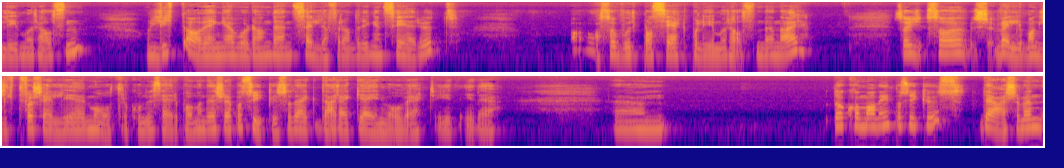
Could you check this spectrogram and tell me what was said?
livmorhalsen. Og litt avhengig av hvordan den celleforandringen ser ut, altså hvor plassert på livmorhalsen den er, så, så, velger man litt forskjellige måter å kommunisere på. Men det skjer på sykehus, og der, der er ikke jeg involvert i, i det. Um, da kommer man inn på sykehus. Det er som en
